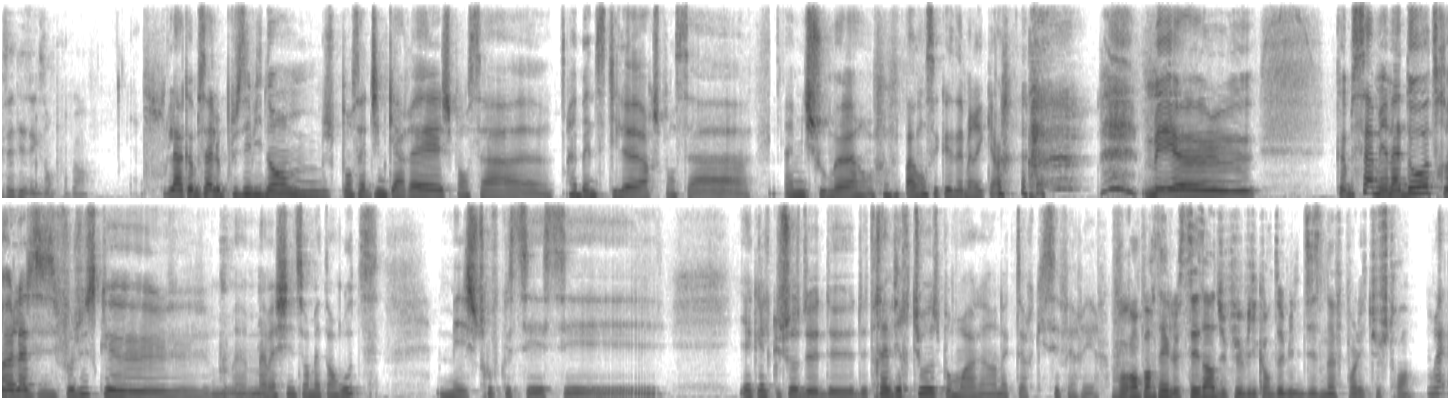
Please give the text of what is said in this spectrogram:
Vous avez des exemples ou pas? Là, comme ça, le plus évident, je pense à Jim Carrey, je pense à, à Ben Stiller, je pense à Amy Schumer. Pardon, c'est que des Américains. mais euh, comme ça, mais il y en a d'autres. Là, il faut juste que ma machine se remette en route. Mais je trouve que c'est. Il y a quelque chose de, de- de très virtuose pour moi, un acteur qui sait faire rire. Vous remportez le César du public en 2019 pour les Tuches 3. Ouais.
